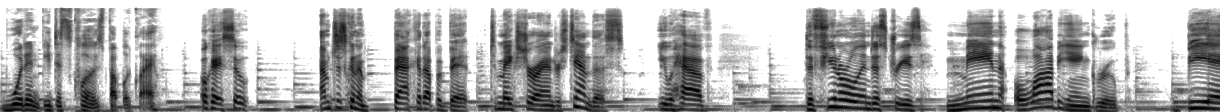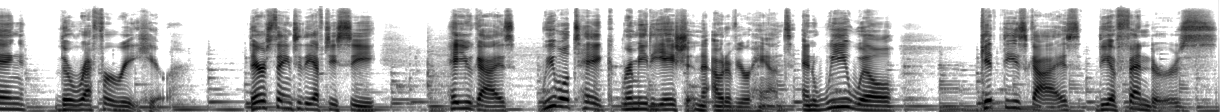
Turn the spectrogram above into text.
wouldn't be disclosed publicly. Okay, so I'm just going to back it up a bit to make sure I understand this. You have the funeral industry's main lobbying group being the referee here. They're saying to the FTC, hey, you guys, we will take remediation out of your hands and we will get these guys, the offenders,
